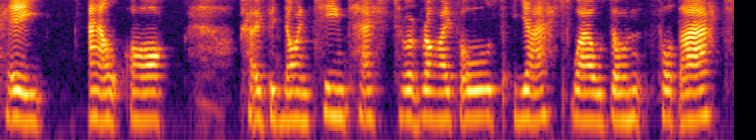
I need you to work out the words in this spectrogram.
PLR COVID-19 test to arrivals. Yes, well done for that.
